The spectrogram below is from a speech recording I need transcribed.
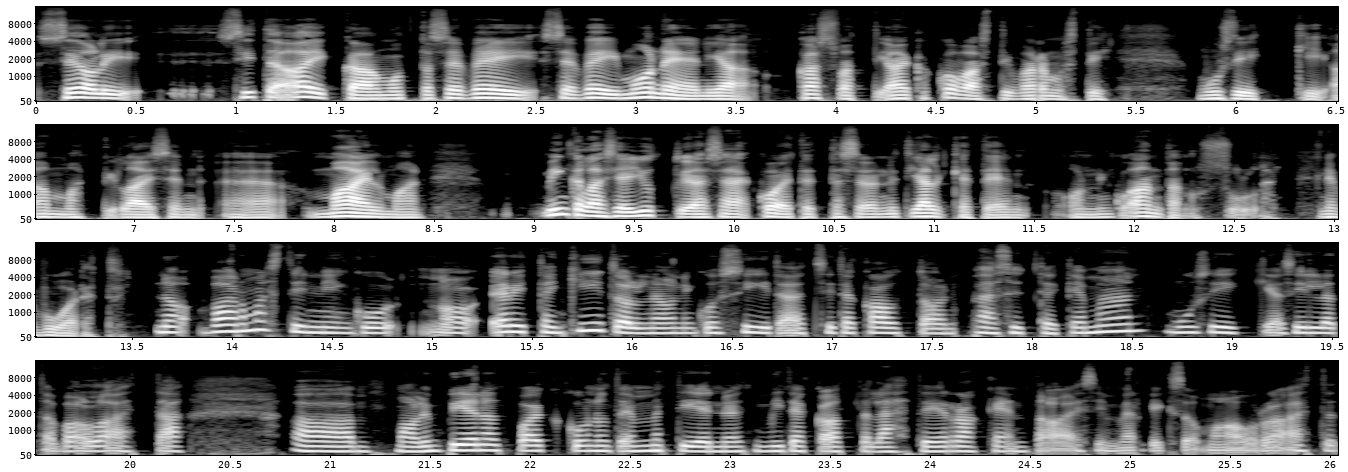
se oli sitä aikaa, mutta se vei, se vei moneen ja kasvatti aika kovasti varmasti musiikkiammattilaisen ää, maailmaan. Minkälaisia juttuja sä koet, että se on nyt jälkikäteen on niin kuin antanut sulle ne vuodet? No varmasti niin kuin, no, erittäin kiitollinen on niin kuin siitä, että sitä kautta on päässyt tekemään musiikkia sillä tavalla, että Uh, mä olin pieneltä paikkakunnalta, en mä tiennyt, että mitä kautta lähtee rakentaa esimerkiksi omaa uraa, että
